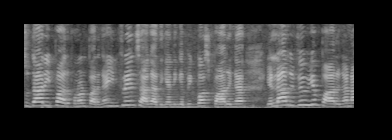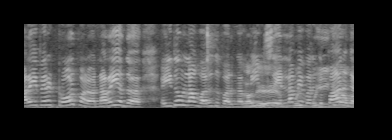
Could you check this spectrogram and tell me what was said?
சுதாரிப்பாக இருக்கணும்னு பாருங்கள் இன்ஃப்ளூயன்ஸ் ஆகாதீங்க. நீங்கள் பிக் பாஸ் பாருங்கள் எல்லா ரிவ்யூவையும் பாருங்கள் நிறைய பேர் ட்ரோல் நிறைய அந்த இதுவெல்லாம் வருது அதாவது மீன்ஸ் எல்லாமே வருது பாருங்க.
